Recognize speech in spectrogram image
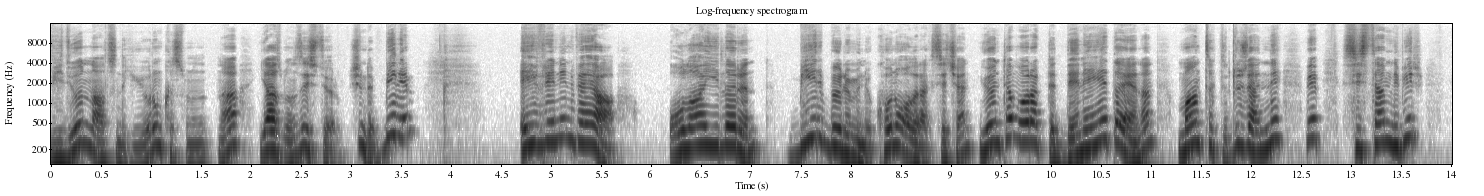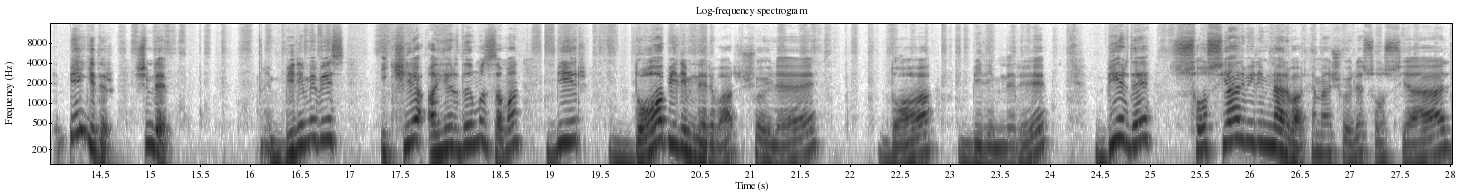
videonun altındaki yorum kısmına yazmanızı istiyorum. Şimdi bilim evrenin veya olayların bir bölümünü konu olarak seçen, yöntem olarak da deneye dayanan mantıklı, düzenli ve sistemli bir bilgidir. Şimdi bilimi biz ikiye ayırdığımız zaman bir doğa bilimleri var. Şöyle doğa bilimleri. Bir de sosyal bilimler var. Hemen şöyle sosyal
